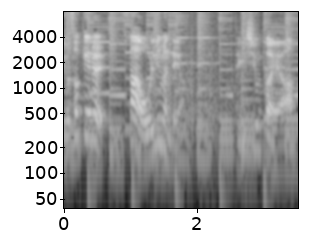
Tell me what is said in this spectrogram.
6개를 쌓아 올리면 돼요. 되게 쉬울 거예요.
